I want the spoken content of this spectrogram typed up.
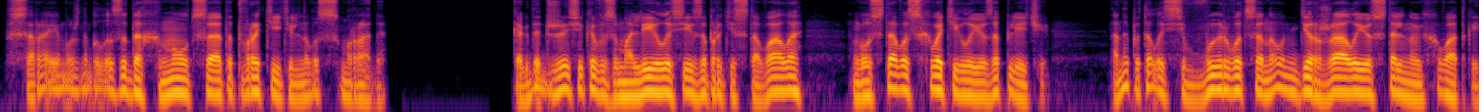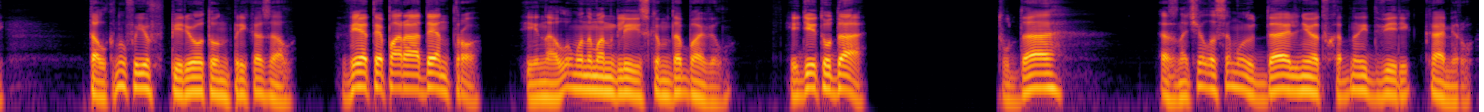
В сарае можно было задохнуться от отвратительного смрада. Когда Джессика взмолилась и запротестовала, Густаво схватил ее за плечи. Она пыталась вырваться, но он держал ее стальной хваткой. Толкнув ее вперед, он приказал. «Вете пара дентро!» И на ломаном английском добавил. «Иди туда!» «Туда» означало самую дальнюю от входной двери камеру.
